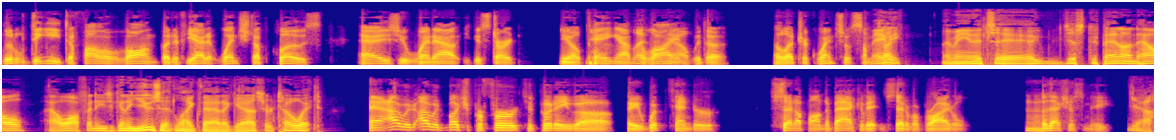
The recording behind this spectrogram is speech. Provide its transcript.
little dinghy to follow along. But if you had it wenched up close as you went out, you could start, you know, paying out the line out. with a electric winch of some Maybe. type. I mean, it's uh, just depend on how how often he's going to use it like that, I guess, or tow it. And I would I would much prefer to put a uh, a whip tender set up on the back of it instead of a bridle. Hmm. But that's just me. Yeah.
